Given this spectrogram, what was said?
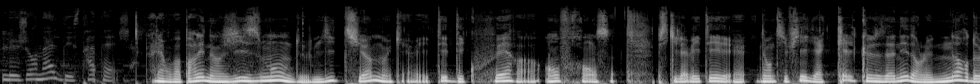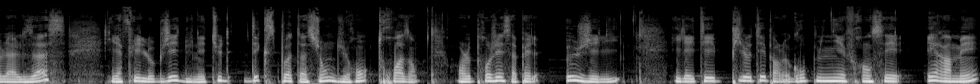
Le journal des stratèges. Allez, on va parler d'un gisement de lithium qui avait été découvert euh, en France, puisqu'il avait été euh, identifié il y a quelques années dans le nord de l'Alsace. Il a fait l'objet d'une étude d'exploitation durant trois ans. Alors, le projet s'appelle Eugélie. Il a été piloté par le groupe minier français Eramé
